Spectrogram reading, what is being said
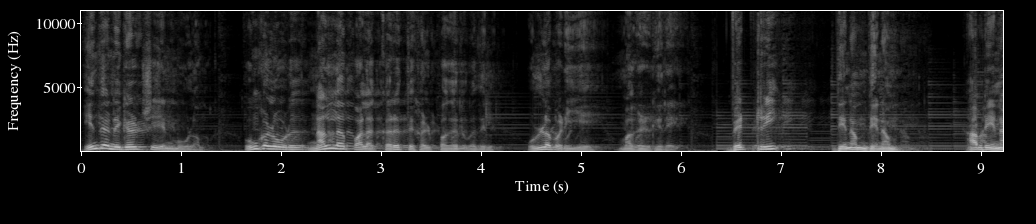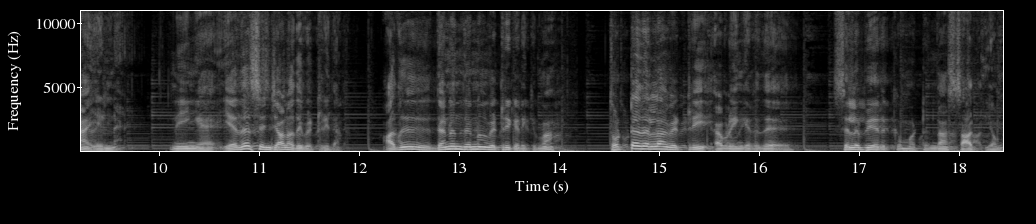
இந்த நிகழ்ச்சியின் மூலம் உங்களோடு நல்ல பல கருத்துகள் பகிர்வதில் உள்ளபடியே மகிழ்கிறேன். வெற்றி தினம் தினம். அப்படின்னா என்ன? நீங்க எதை செஞ்சாலும் அது வெற்றி தான் அது தினம் தினம் வெற்றி கிடைக்குமா? தொட்டதெல்லாம் வெற்றி அப்படிங்கிறது சில பேருக்கு மட்டும்தான் சாத்தியம்.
